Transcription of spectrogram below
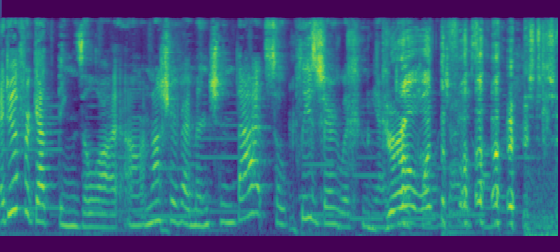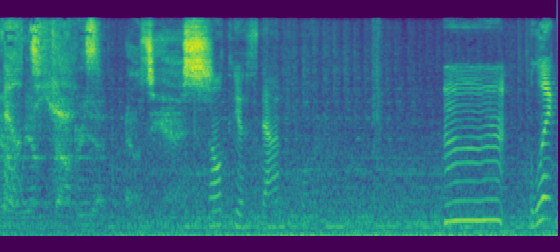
I do forget things a lot. Um, I'm not sure if I mentioned that, so please bear with me. I Girl, what the apologize. Um, LTS. Salty stand for. Mmm, lick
